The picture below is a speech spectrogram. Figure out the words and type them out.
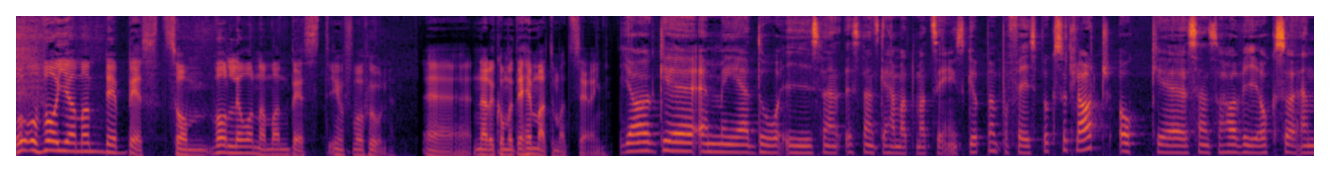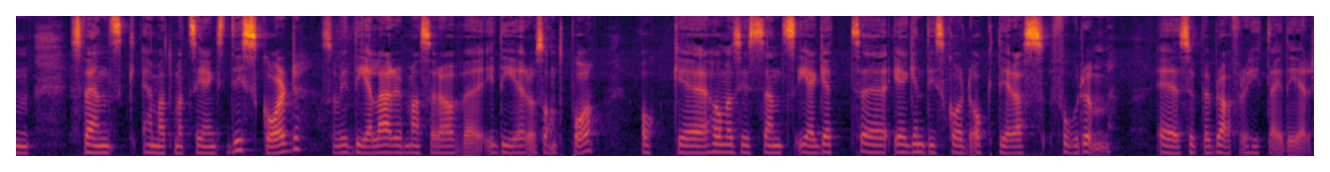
Och, och vad gör man det bäst som, var lånar man bäst information? Eh, när det kommer till hemautomatisering? Jag eh, är med då i Sven- Svenska hemautomatiseringsgruppen på Facebook såklart. Och eh, sen så har vi också en svensk hemautomatiserings-discord. Som vi delar massor av eh, idéer och sånt på. Och eh, Home Assistants eget, egen discord och deras forum är superbra för att hitta idéer.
